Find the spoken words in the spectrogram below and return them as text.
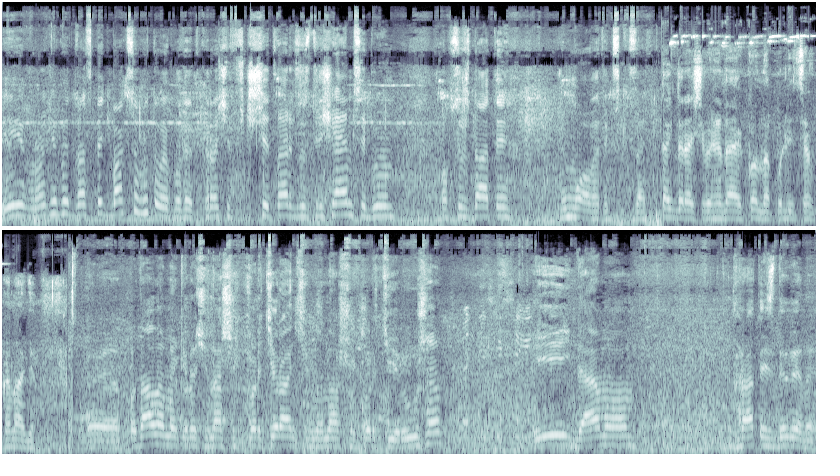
І вроді би 25 баксів готовий платити. Коротше, в четвер зустрічаємося і будемо обсуждати умови, так сказати. Так, до речі, виглядає конна поліція в Канаді. Е, подали ми коротше, наших квартирантів на нашу квартиру вже. І йдемо грати з дитиною.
